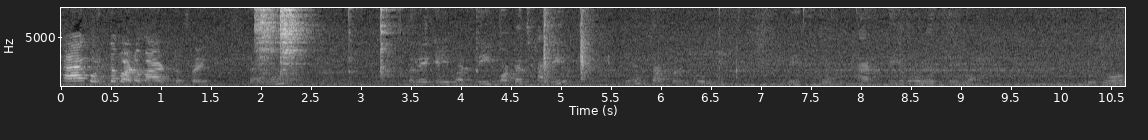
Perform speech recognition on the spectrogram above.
হ্যাঁ করতে পারো ফ্রাই তাই না? তাহলে এইবার কটা ছাড়ি তারপরে করব। এই তো আট দিয়ে এবার? একটু জল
